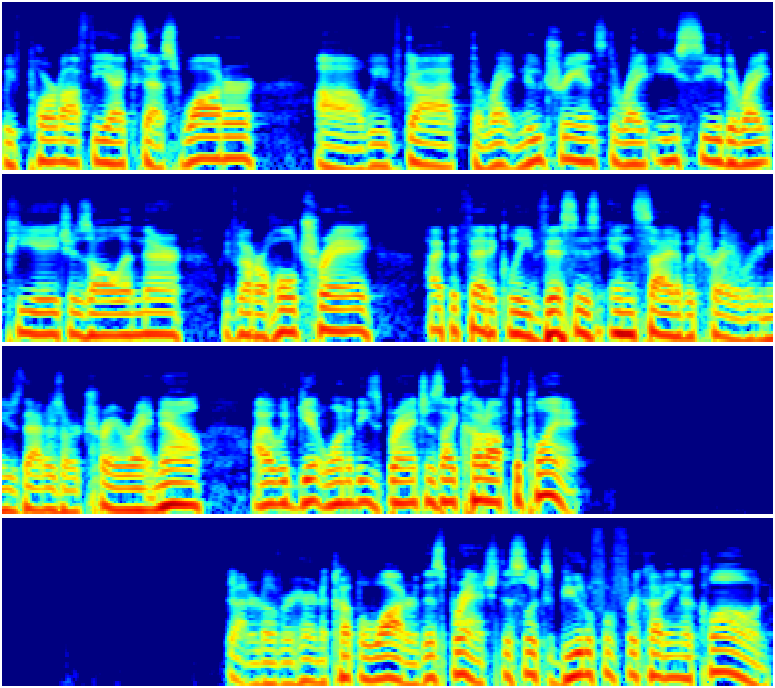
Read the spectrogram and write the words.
We've poured off the excess water. Uh, we've got the right nutrients, the right EC, the right pH is all in there. We've got our whole tray. Hypothetically, this is inside of a tray. We're going to use that as our tray right now. I would get one of these branches I cut off the plant. Got it over here in a cup of water. This branch, this looks beautiful for cutting a clone.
